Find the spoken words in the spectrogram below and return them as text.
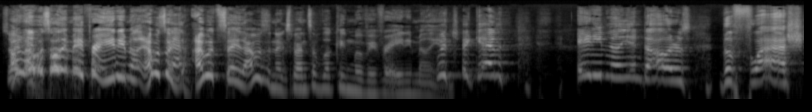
So Oh, that was only made for eighty million. I was like, Yeah. I would say that was an expensive looking movie for eighty million. which again 80 million dollars. The Flash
